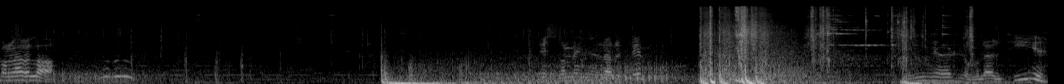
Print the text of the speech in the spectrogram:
Weapon level up. Fyrsta minin level 5. Junior level 10.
